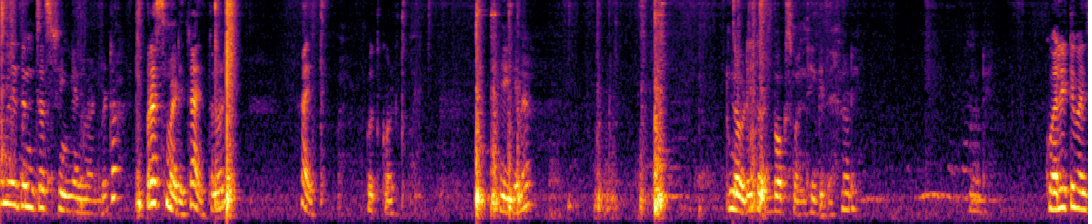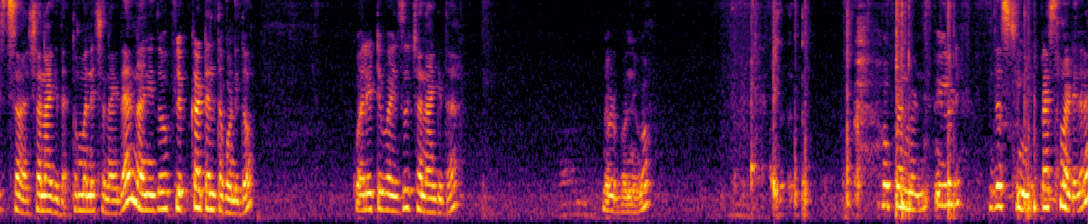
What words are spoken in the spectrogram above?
ಆಮೇಲೆ ಇದನ್ನು ಜಸ್ಟ್ ಹಿಂಗೆ ಮಾಡಿಬಿಟ್ಟು ಪ್ರೆಸ್ ಮಾಡಿದರೆ ಆಯಿತು. ನೋಡಿ. ಆಯಿತು. ಕೂತ್ಕೊಳ್ತು. ಹೀಗೆನಾ? ನೋಡಿ, ದೊಡ್ಡ ಬಾಕ್ಸ್ ಬಂದು ಹೀಗಿದೆ. ನೋಡಿ. ನೋಡಿ. ಕ್ವಾಲಿಟಿ ವೈಸ್ ಚೆನ್ನಾಗಿದೆ ತುಂಬಾ ಚೆನ್ನಾಗಿದೆ. ನಾನಿದು ಫ್ಲಿಪ್ಕಾರ್ಟಲ್ಲಿ ತೊಗೊಂಡಿದ್ದು. ಕ್ವಾಲಿಟಿ ವೈಸು ಚೆನ್ನಾಗಿದೆ. ನೋಡ್ಬೋದು ನೀವು. ಓಪನ್ ಮಾಡಿ ನೋಡಿ ಜಸ್ಟ್ ಹಿಂಗೆ ಪ್ರೆಸ್ ಮಾಡಿದರೆ,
